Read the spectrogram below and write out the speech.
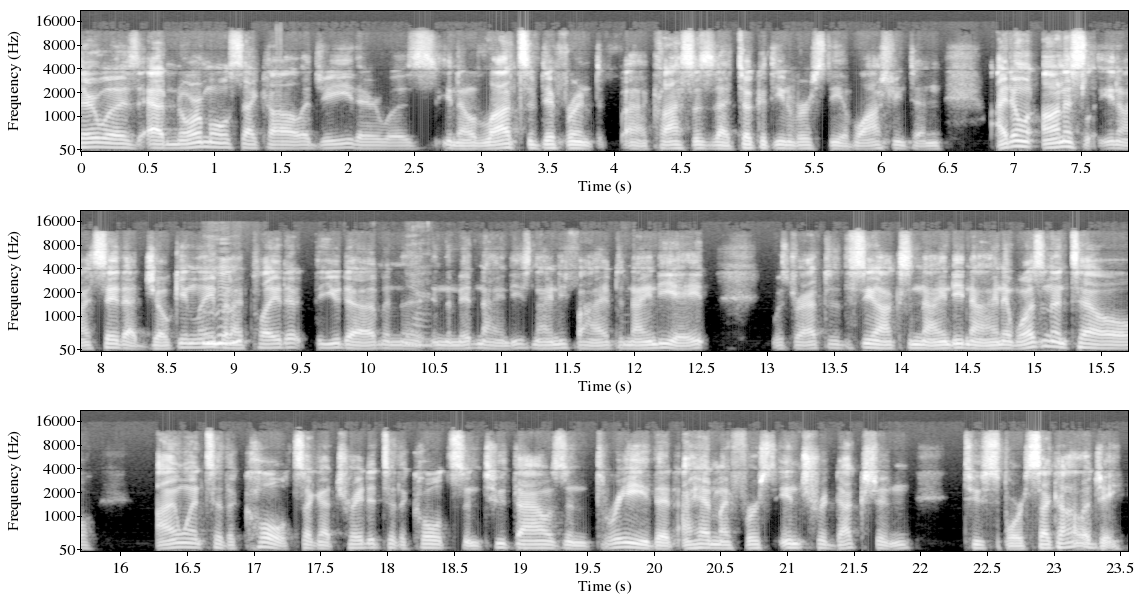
There was abnormal psychology. There was, you know, lots of different uh, classes that I took at the University of Washington. I don't honestly, you know, I say that jokingly, mm-hmm. but I played at the UW in the yeah. in the mid 90s, 95 to 98. Was drafted to the Seahawks in 99. It wasn't until I went to the Colts. I got traded to the Colts in 2003 that I had my first introduction to sports psychology.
